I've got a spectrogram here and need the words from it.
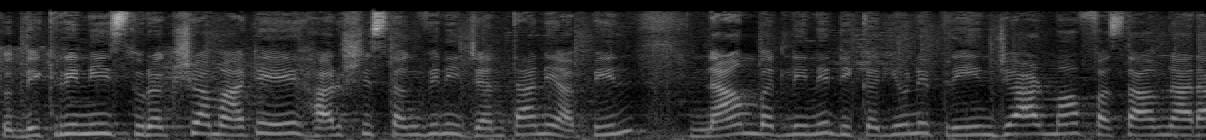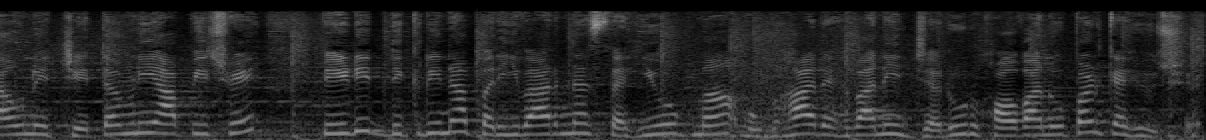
તો દીકરીની સુરક્ષા માટે હર્ષ સંઘવીની જનતાને અપીલ. નામ બદલીને દીકરીઓને પ્રેમજાળમાં ફસાવનારાઓને ચેતવણી આપી છે. પીડિત દીકરીના પરિવારના સહયોગમાં ઊભા રહેવાની જરૂર હોવાનું પણ કહ્યું છે.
